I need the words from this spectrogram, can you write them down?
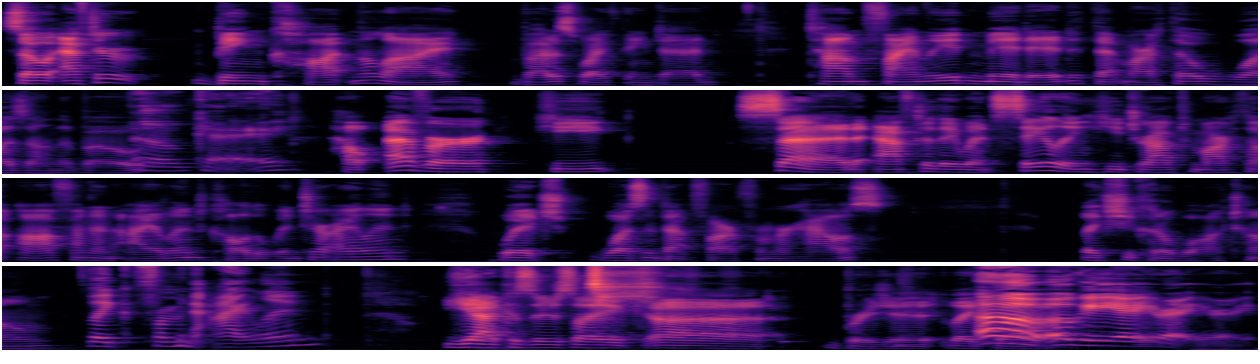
So after being caught in the lie about his wife being dead, Tom finally admitted that Martha was on the boat. Okay. However, he said after they went sailing, he dropped Martha off on an island called Winter Island, which wasn't that far from her house. Like she could have walked home. Like from an island. Yeah, because there's like uh Bridget, like Oh, uh, okay. Yeah, you're right. You're right.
